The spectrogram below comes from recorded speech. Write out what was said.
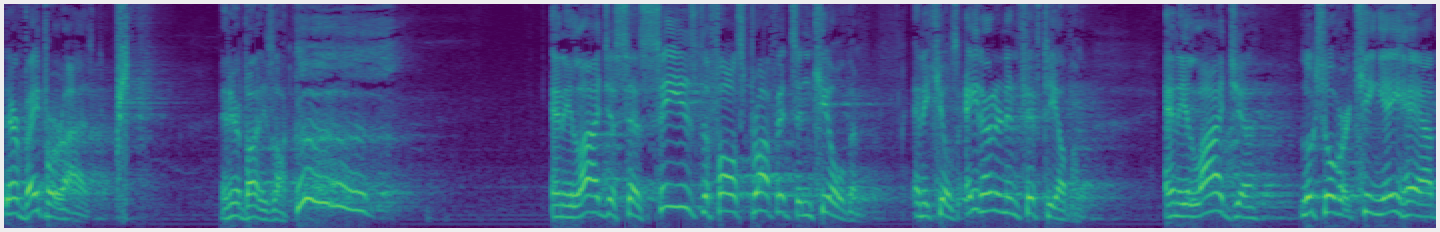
They're vaporized. And everybody's like, and Elijah says, seize the false prophets and kill them. And he kills 850 of them. And Elijah looks over at King Ahab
